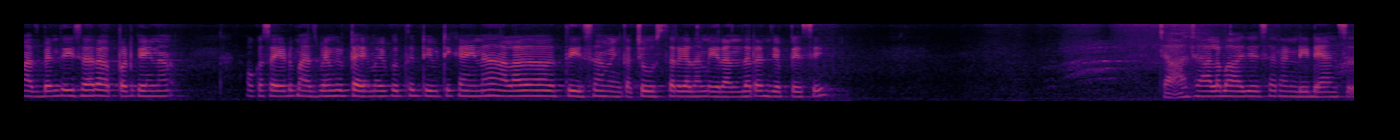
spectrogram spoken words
మా హస్బెండ్ తీసారు అప్పటికైనా. ఒక సైడ్ మా హస్బెండ్కి టైం అయిపోతే డ్యూటీకి అయినా అలా తీసాము. ఇంకా చూస్తారు కదా మీరందరూ అని చెప్పేసి. చాలా చాలా బాగా చేశారండి డ్యాన్స్.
